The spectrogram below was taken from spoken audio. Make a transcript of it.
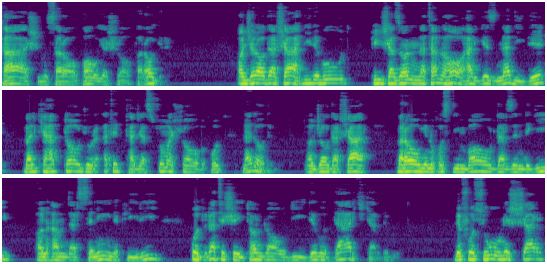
خشم سراپایش را فرا گرفت. آنچه را در شهر دیده بود پیش از آن نه تنها هرگز ندیده بلکه حتی جرأت تجسمش را به خود نداده بود. آنجا در شهر برای نخستین بار در زندگی آن هم در سنین پیری قدرت شیطان را دیده و درک کرده بود. به فسون شر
